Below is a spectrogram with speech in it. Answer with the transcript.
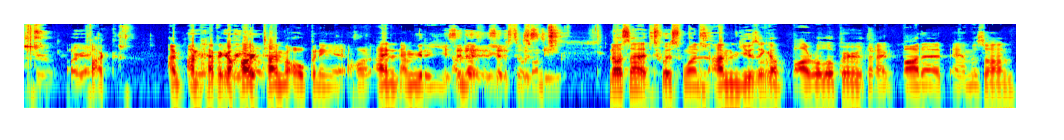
True. Okay. Fuck. I'm, I'm having a hard go. time opening it. Hold, I'm, I'm gonna use. Is it a, is it a use this one. No, it's not a twist one. I'm using a bottle opener that I bought at Amazon.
